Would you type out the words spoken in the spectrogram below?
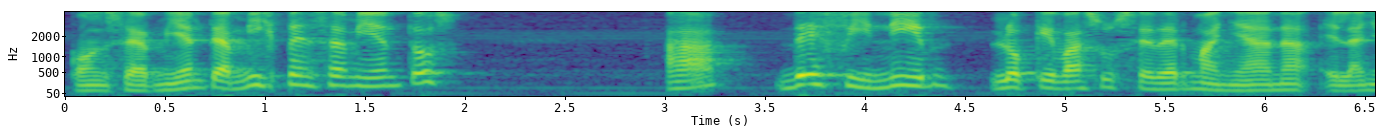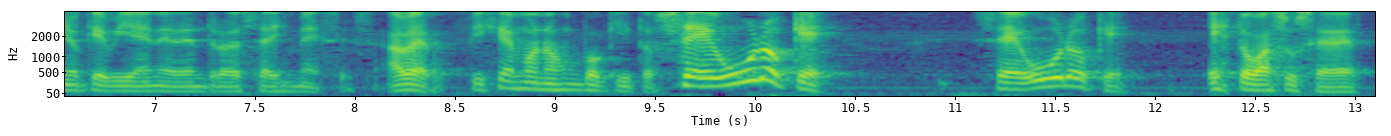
concerniente a mis pensamientos a definir lo que va a suceder mañana, el año que viene, dentro de seis meses. A ver, fijémonos un poquito. Seguro que, seguro que esto va a suceder.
